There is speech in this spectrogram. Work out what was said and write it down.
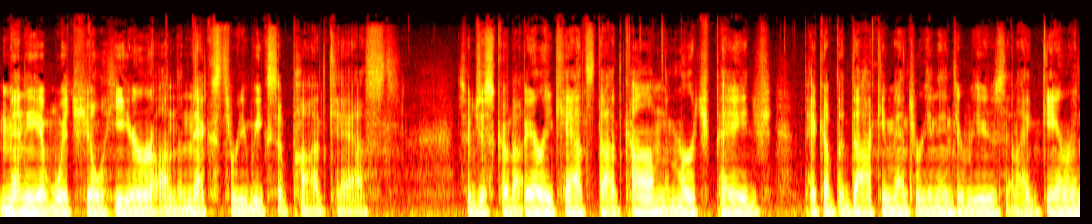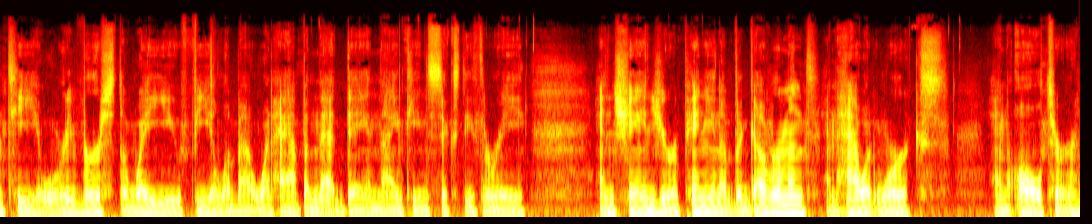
many of which you'll hear on the next three weeks of podcasts. So just go to barrykatz.com, the merch page, pick up the documentary and interviews, and I guarantee it will reverse the way you feel about what happened that day in 1963 and change your opinion of the government and how it works and alter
